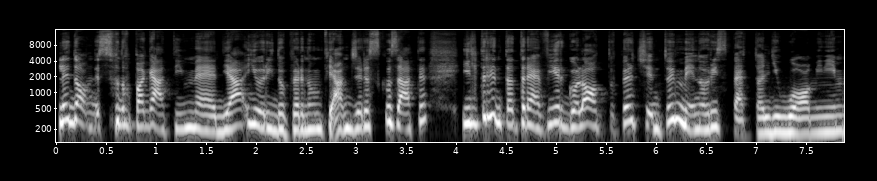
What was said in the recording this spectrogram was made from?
Le donne sono pagate in media, io rido per non piangere, scusate, il 33,8% in meno rispetto agli uomini.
